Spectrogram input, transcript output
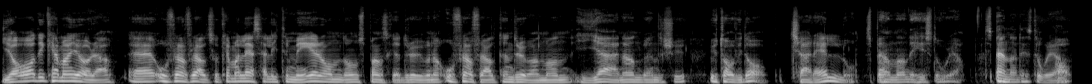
Ja, det kan man göra. Eh, och framförallt så kan man läsa lite mer om de spanska druvorna och framförallt den druvan man gärna använder sig utav idag. Charello. Spännande historia. Spännande historia. Ja.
